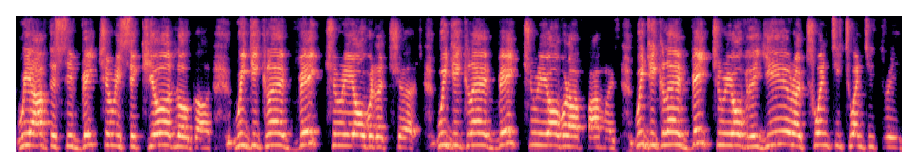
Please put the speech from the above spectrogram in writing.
We have the victory secured, Lord God. We declare victory over the church. We declare victory over our families. We declare victory over the year of 2023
